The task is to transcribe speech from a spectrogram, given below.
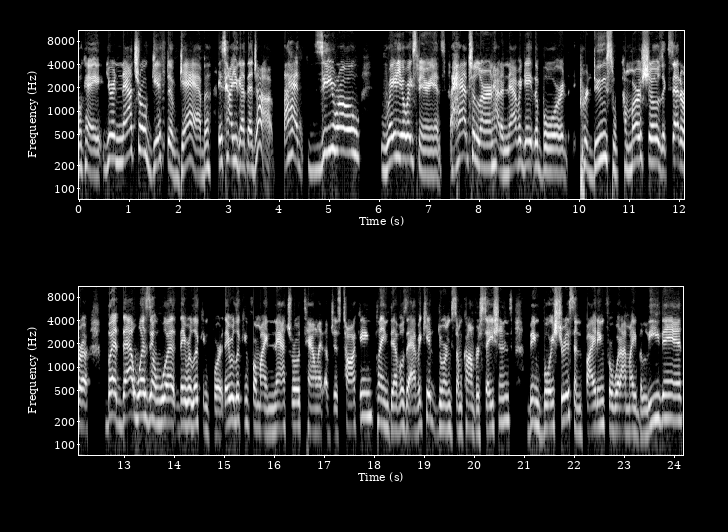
okay, your natural gift of gab is how you got that job. I had zero radio experience. I had to learn how to navigate the board, produce commercials, etc. But that wasn't what they were looking for. They were looking for my natural talent of just talking, playing devil's advocate during some conversations, being boisterous and fighting for what I might believe in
